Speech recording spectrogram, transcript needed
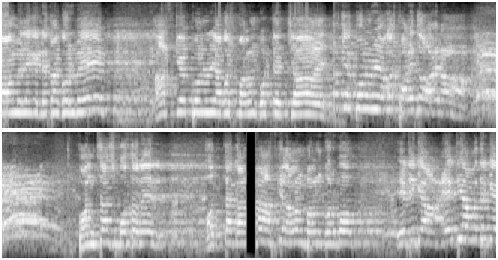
আওয়ামী লীগের নেতা কর্মী আজকে পনেরোই আগস্ট পালন করতে চায়। আজকে পনেরোই আগস্ট পালিত হয় না। পঞ্চাশ বছরের হত্যাকাণ্ড আজকে লালন পালন করব। এটিকে এটি আমাদেরকে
